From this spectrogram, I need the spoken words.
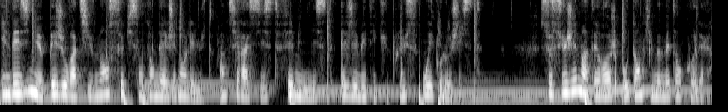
il désigne péjorativement ceux qui sont engagés dans les luttes antiracistes, féministes, LGBTQ, ou écologistes. Ce sujet m'interroge autant qu'il me met en colère.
